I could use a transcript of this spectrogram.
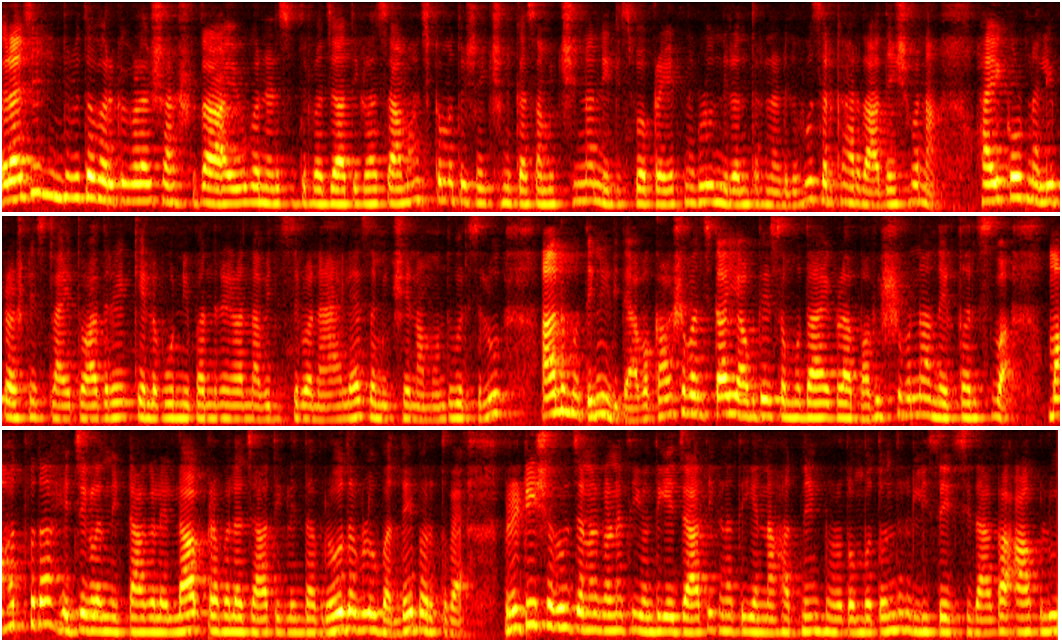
ಹಿಂದುಳಿದ ವರ್ಗಗಳ ಶಾಶ್ವತ ಆಯೋಗ ನಡೆಸುತ್ತಿರುವ ಜಾತಿಗಳ ಸಾಮಾಜಿಕ ಮತ್ತು ಶೈಕ್ಷಣಿಕ ಸಮೀಕ್ಷೆಯನ್ನು ನಿಲ್ಲಿಸುವ ಪ್ರಯತ್ನಗಳು ನಿರಂತರ ನಡೆದವು. ಸರ್ಕಾರದ ಆದೇಶವನ್ನು ಹೈಕೋರ್ಟ್ನಲ್ಲಿ ಪ್ರಶ್ನಿಸಲಾಯಿತು. ಆದರೆ ಕೆಲವು ನಿಬಂಧನೆಗಳನ್ನು ವಿಧಿಸಿರುವ ನ್ಯಾಯಾಲಯ ಸಮೀಕ್ಷೆಯನ್ನು ಮುಂದುವರಿಸಲು ಅನುಮತಿ ನೀಡಿದೆ. ಅವಕಾಶ ವಂಚಿತ ಯಾವುದೇ ಸಮುದಾಯಗಳ ಭವಿಷ್ಯವನ್ನು ನಿರ್ಧರಿಸುವ ಮಹತ್ವದ ಹೆಜ್ಜೆಗಳನ್ನಿಟ್ಟಾಗಲೆಲ್ಲ ಪ್ರಬಲ ಜಾತಿಗಳಿಂದ ವಿರೋಧಗಳು ಬಂದೇ ಬರುತ್ತವೆ. ಬ್ರಿಟಿಷರು ಜನಗಣತಿಯೊಂದಿಗೆ ಜಾತಿ ಗಣತಿಯನ್ನು ಹದಿನೆಂಟುನೂರ ತೊಂಬತ್ತೊಂದರಲ್ಲಿ ಸೇರಿಸಿದಾಗ ಆಗಲೂ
